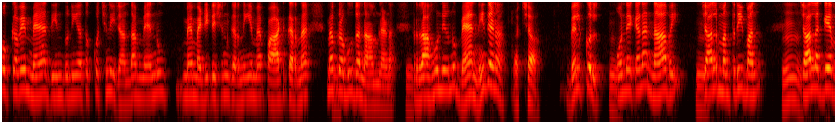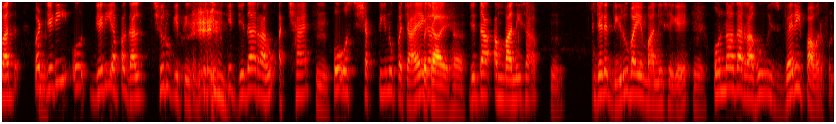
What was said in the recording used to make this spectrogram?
ਉਹ ਕਵੇ ਮੈਂ ਦੀਨ ਦੁਨੀਆ ਤੋਂ ਕੁਝ ਨਹੀਂ ਜਾਣਦਾ ਮੈਨੂੰ ਮੈਂ ਮੈਡੀਟੇਸ਼ਨ ਕਰਨੀ ਹੈ ਮੈਂ ਪਾਠ ਕਰਨਾ ਹੈ, ਮੈਂ ਪ੍ਰਭੂ ਦਾ ਨਾਮ ਲੈਣਾ ਰਾਹੂ ਨੇ ਉਹਨੂੰ ਬਹਿਨ ਨਹੀਂ ਦੇਣਾ। ਅੱਛਾ। ਬਿਲਕੁਲ। ਉਹਨੇ ਕਹਿਣਾ ਨਾ ਬਈ ਚੱਲ ਮੰਤਰੀ ਬਣ ਚੱਲ ਅੱਗੇ ਵੱਧ। ਬਟ ਜਿਹੜੀ ਉਹ ਜਿਹੜੀ ਆਪਾਂ ਗੱਲ ਸ਼ੁਰੂ ਕੀਤੀ ਸੀ ਕਿ ਜਿਹਦਾ ਰਾਹੂ ਅੱਛਾ ਹੈ। ਉਹ ਉਸ ਸ਼ਕਤੀ ਨੂੰ ਪਹੁੰਚਾਏਗਾ ਜਿੱਦਾਂ ਅੰਬਾਨੀ ਸਾਹਿਬ। ਜਿਹੜੇ ਧੀਰੂਭਾਈ ਅੰਬਾਨੀ ਸੀਗੇ। ਉਹਨਾਂ ਦਾ ਰਾਹੂ ਇਜ਼ ਵੈਰੀ ਪਾਵਰਫੁਲ।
